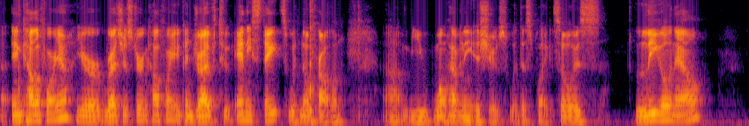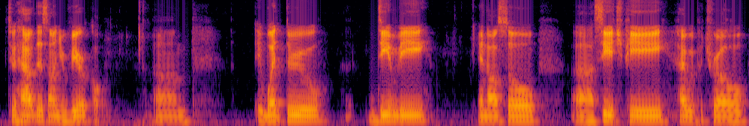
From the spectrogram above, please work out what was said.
uh, in California, you're registered in California, you can drive to any states with no problem. Um, you won't have any issues with this plate. So it's legal now to have this on your vehicle. Um, it went through DMV and also uh, CHP, Highway Patrol.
